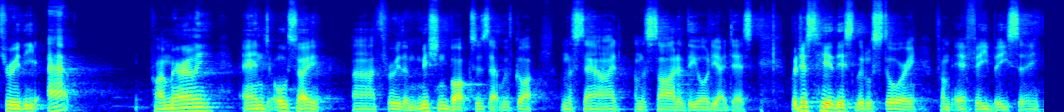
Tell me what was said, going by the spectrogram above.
through the app primarily and also uh, through the mission boxes that we've got on the side on the side of the audio desk. But just hear this little story from FEBC.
